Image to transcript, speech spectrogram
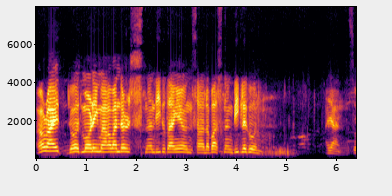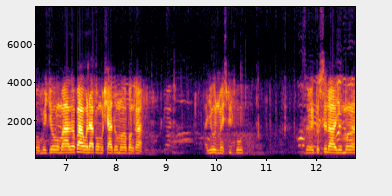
Alright, good morning mga ka-wonders. Nandito tayo ngayon sa labas ng Big Lagoon. Ayan, so medyo umaga pa, wala pang masyadong mga bangka. Ayun, may speedboat. So ito sila yung mga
